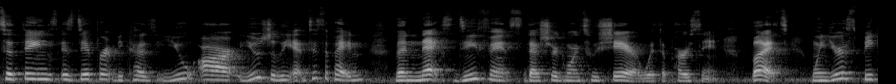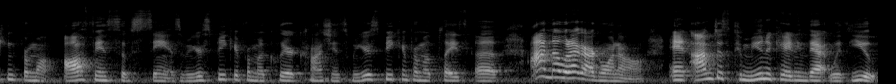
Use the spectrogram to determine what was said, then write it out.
to things is different because you are usually anticipating the next defense that you're going to share with a person. But when you're speaking from an offensive stance, when you're speaking from a clear conscience, when you're speaking from a place of, I know what I got going on, and I'm just communicating that with you.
